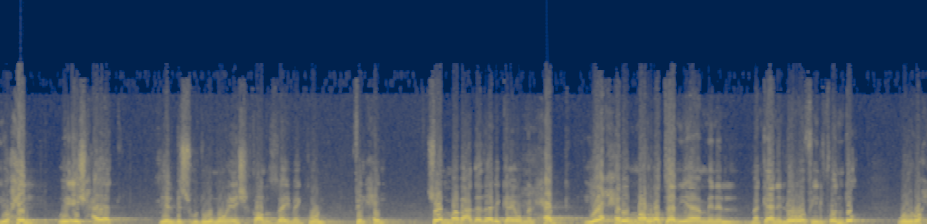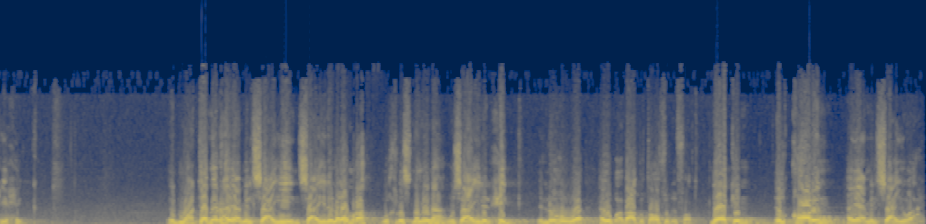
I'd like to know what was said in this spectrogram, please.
يحل ويعيش حياته. يلبس هدومه ويعيش خالص زي ما يكون في الحل. ثم بعد ذلك يوم الحج يحرم مرة تانية من المكان اللي هو فيه الفندق ويروح يحج المعتمر هيعمل سعيين سعي للعمرة وخلصنا منها وسعي للحج اللي هو هيبقى بعد طواف الإفاضة. لكن القارن هيعمل سعي واحد.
